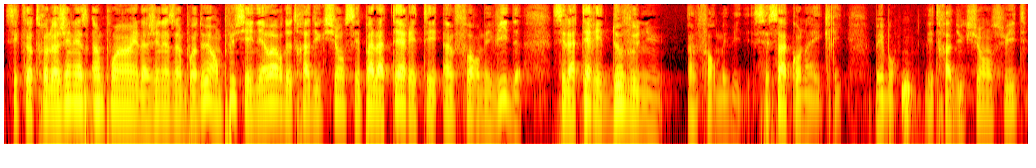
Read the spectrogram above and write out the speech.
C'est qu'entre la Genèse 1.1 et la Genèse 1.2, en plus il y a une erreur de traduction, c'est pas la terre était informe et vide, c'est la terre est devenue informe vide. C'est ça qu'on a écrit. Mais bon, les traductions ensuite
